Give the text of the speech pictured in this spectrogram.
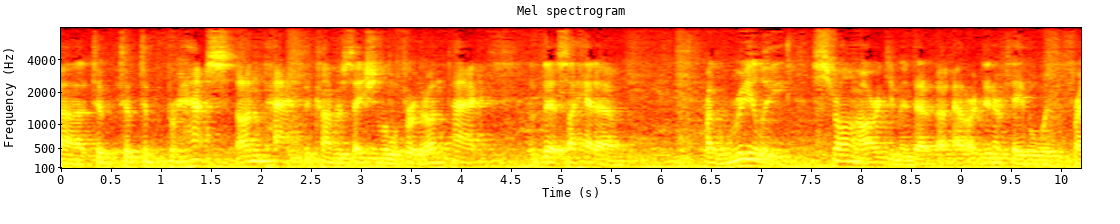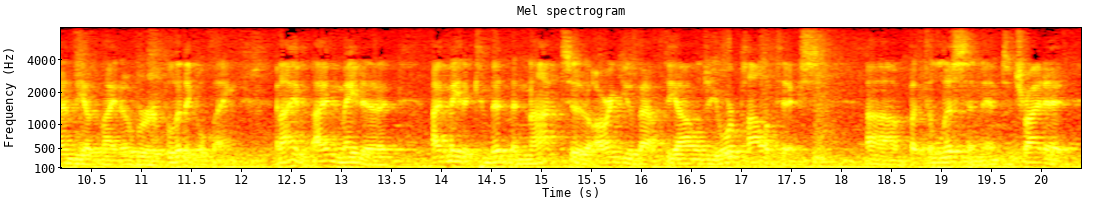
uh, to, to, to, perhaps unpack the conversation a little further, unpack this. I had a, a really strong argument at, at our dinner table with a friend the other night over a political thing. And I've, I've, made a, I've made a commitment not to argue about theology or politics um, but to listen and to try to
